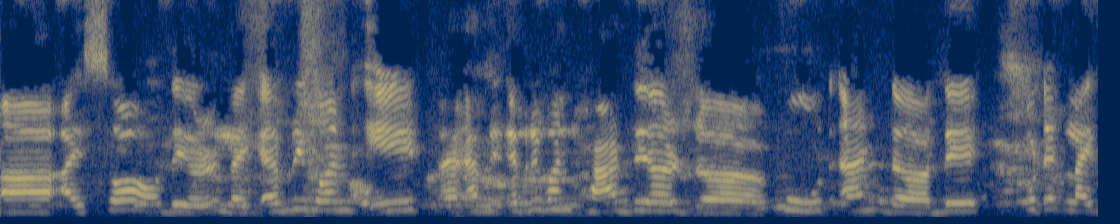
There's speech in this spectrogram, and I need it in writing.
Uh, I saw there like everyone ate, uh, every, everyone had their uh, food, and uh, they put it like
